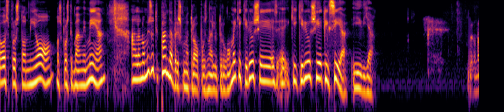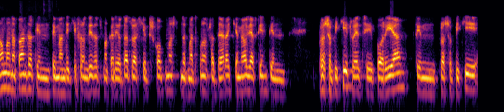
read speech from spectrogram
ως προς τον ιό, ως προς την πανδημία, αλλά νομίζω ότι πάντα βρίσκουμε τρόπους να λειτουργούμε και κυρίως ε, ε, και κυρίως η Εκκλησία η ίδια. Γνώμονα πάντα την ποιμαντική φροντίδα του Μακαριωτά του Αρχιεπισκόπου μας, του πνευματικού μας πατέρα και με όλη αυτή την προσωπική του έτσι πορεία, την προσωπική,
